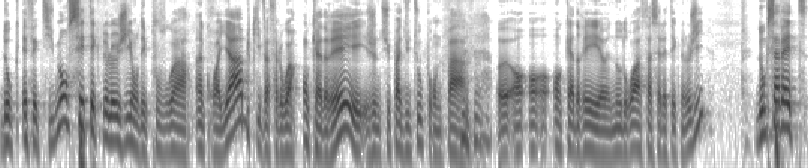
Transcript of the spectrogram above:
donc effectivement, ces technologies ont des pouvoirs incroyables qu'il va falloir encadrer, et je ne suis pas du tout pour ne pas euh, encadrer nos droits face à la technologie. Donc ça va être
